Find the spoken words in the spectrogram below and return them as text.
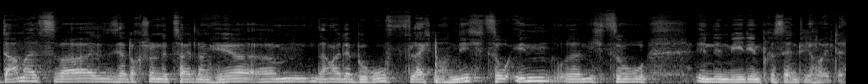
Damals war es ja doch schon eine Zeit lang her, ähm, da war der Beruf vielleicht noch nicht so in oder nicht so in den Medien präsent wie heute.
